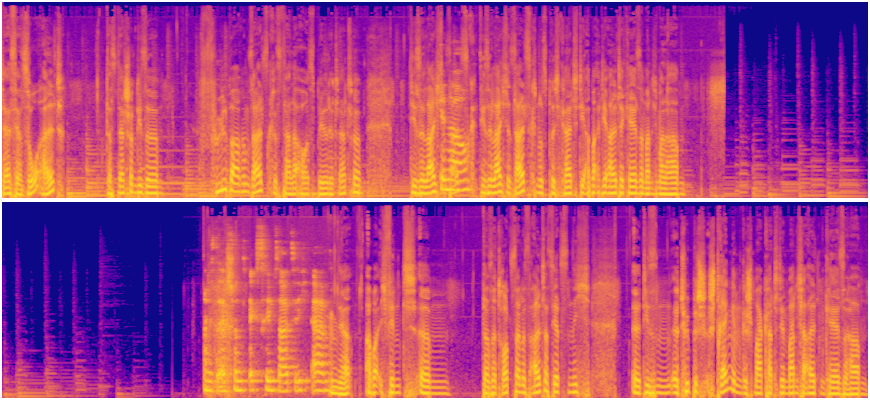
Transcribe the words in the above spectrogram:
Der ist ja so alt. dass der schon diese fühlbaren Salzkristalle ausbildet. Er hat schon diese leichte, Genau. Salz, diese leichte Salzknusprigkeit, die aber die alte Käse manchmal haben. Also der ist schon extrem salzig. Ähm, Ja, aber ich finde, ähm, dass er trotz seines Alters jetzt nicht äh, diesen äh, typisch strengen Geschmack hat, den manche alten Käse haben.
